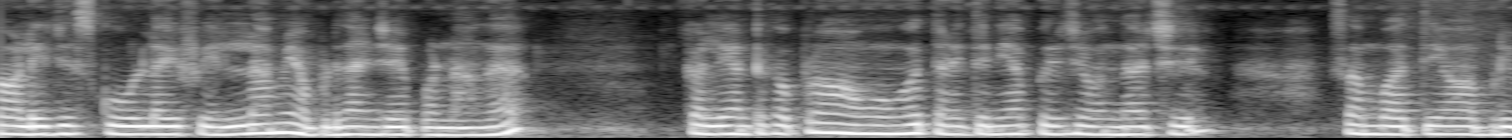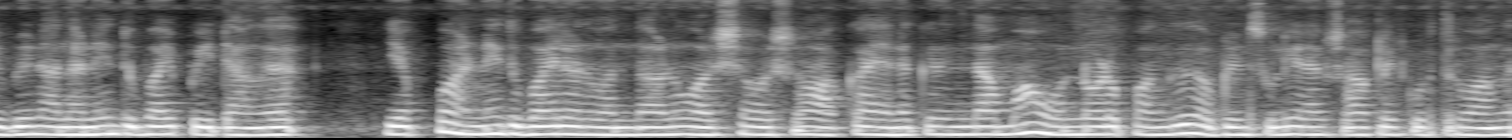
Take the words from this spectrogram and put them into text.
காலேஜ் ஸ்கூல் லைஃப் எல்லாமே அப்படி தான் என்ஜாய் பண்ணாங்க. கல்யாணத்துக்கு அப்புறம் அவங்கவுங்க தனித்தனியாக பிரிஞ்சு வந்தாச்சு. சம்பாத்தியம் அப்படி இப்படின்னு அந்த அண்ணன் துபாய் போயிட்டாங்க. எப்போ அன்னை துபாயில் இருந்து வந்தாலும் வருஷம் வருஷம் அக்கா எனக்கு இந்தாம்மா உன்னோட பங்கு அப்படின்னு சொல்லி எனக்கு சாக்லேட் கொடுத்துருவாங்க.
